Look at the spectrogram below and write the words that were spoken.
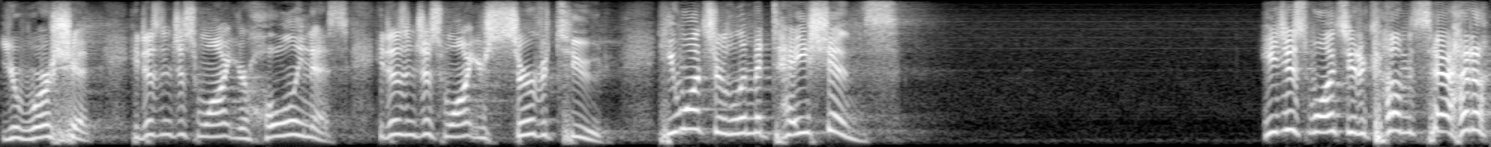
your worship. He doesn't just want your holiness. He doesn't just want your servitude. He wants your limitations. He just wants you to come and say, I don't,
